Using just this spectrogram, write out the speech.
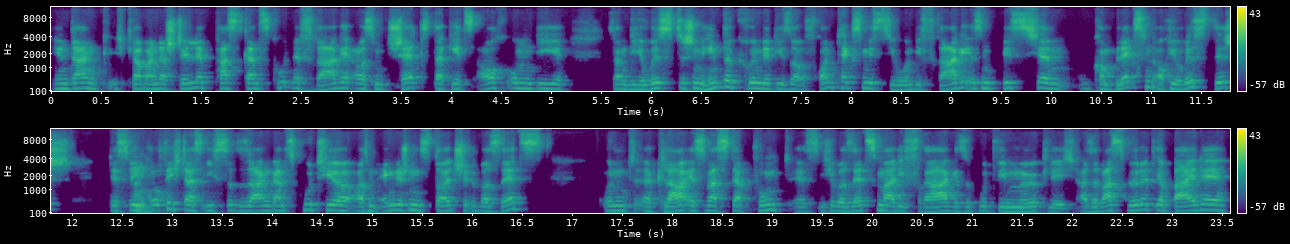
Vielen Dank. Ich glaube, an der Stelle passt ganz gut eine Frage aus dem Chat. Da geht es auch um die sagen, die juristischen Hintergründe dieser Frontex-Mission. Die Frage ist ein bisschen komplex und auch juristisch. Deswegen mhm. hoffe ich, dass ich sozusagen ganz gut hier aus dem Englischen ins Deutsche übersetze und äh, klar ist, was der Punkt ist. Ich übersetze mal die Frage so gut wie möglich. Also was würdet ihr beide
